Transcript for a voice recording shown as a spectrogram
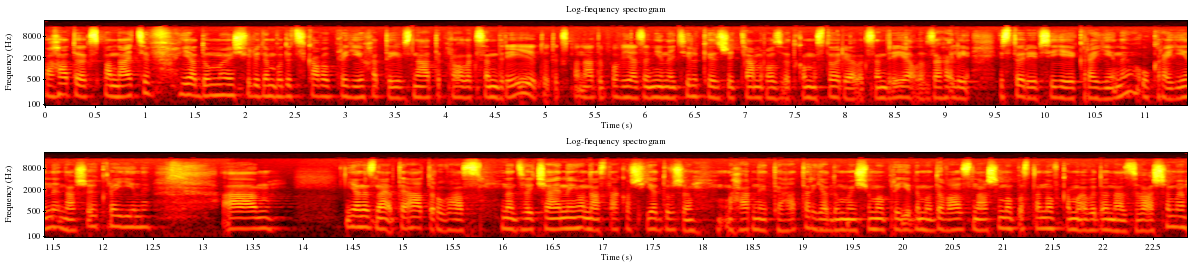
Багато експонатів. Я думаю, що людям буде цікаво приїхати і знати про Олександрію. Тут експонати пов'язані не тільки з життям, розвитком історії Олександрії, але взагалі історії всієї країни, України, нашої країни. Я не знаю, театр у вас надзвичайний. У нас також є дуже гарний театр. Я думаю, що ми приїдемо до вас з нашими постановками, а ви до нас з вашими.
